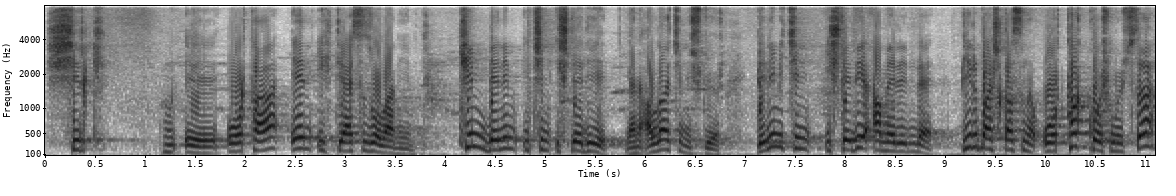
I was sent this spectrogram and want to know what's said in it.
şirk e, ortağa en ihtiyaçsız olanıyım. Kim benim için işlediği, yani Allah için işliyor, benim için işlediği amelinde bir başkasını ortak koşmuşsa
